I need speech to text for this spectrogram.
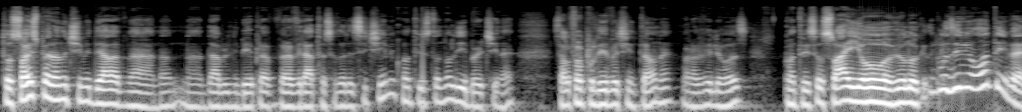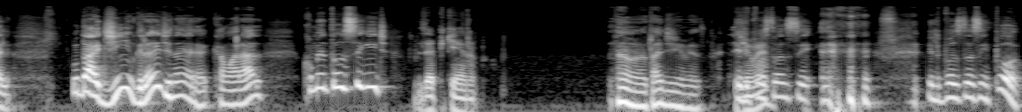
tô só esperando o time dela na, na, na WNBA pra, pra, virar torcedor desse time. Enquanto isso, tô no Liberty, né? Se ela for pro Liberty, então, né? Maravilhoso. Enquanto isso, eu sou a Iowa, viu, Lucas? Inclusive, ontem, velho, o Dadinho, grande, né? Camarada, comentou o seguinte. Mas é pequeno. Não, é o Tadinho mesmo. Ele postou assim. ele postou assim, pô,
